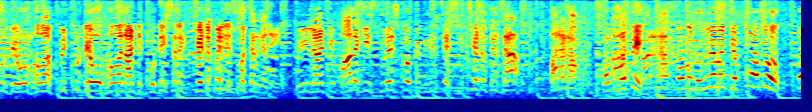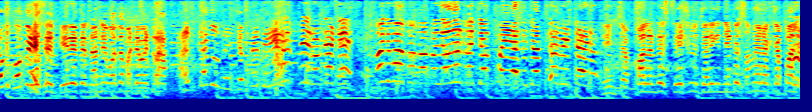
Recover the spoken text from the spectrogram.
మాతృదేవో భవ పితృదేవో భవ లాంటి కొటేషన్లకు చెడ్డ పేరు తీసుకొచ్చారు కదే. మీలాంటి బాలకి సురేష్ గోపి విధించే శిక్ష ఏంటో తెలుసా? మరణం! బాబు గోపి! మరణం. మమ్మల్ని వదిలేమని చెప్పు బాబు! బాబు గోపి! నేనైతే నన్నే వదలమంటావేంట్రా? అది కాదు నేను చెప్పేది. నేను చెప్పాలంటే స్టేషన్లో జరిగింది ఏంటో సమయానికి చెప్పాలి.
